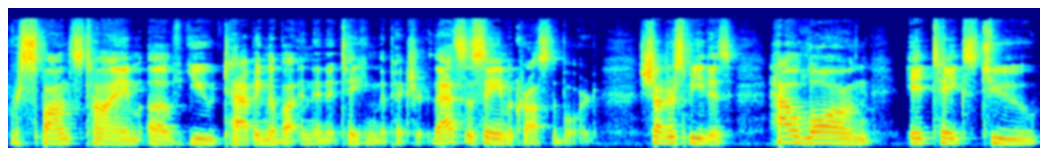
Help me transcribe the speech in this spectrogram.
response time of you tapping the button and it taking the picture. That's the same across the board. Shutter speed is how long it takes to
